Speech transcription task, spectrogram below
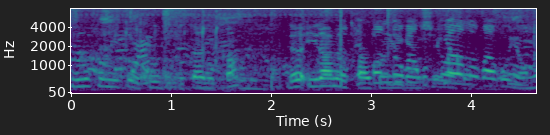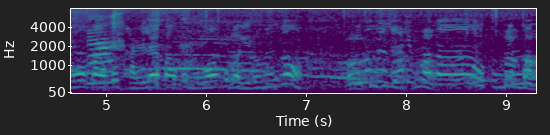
등록금이 또 그것도 비싸니까 내가 일하면 다 돌리긴 싫어. 피아노 가고 영어 가고 발레 가고 뭐 하고 막 이러면서 그러면 사립 하나 공립 하나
